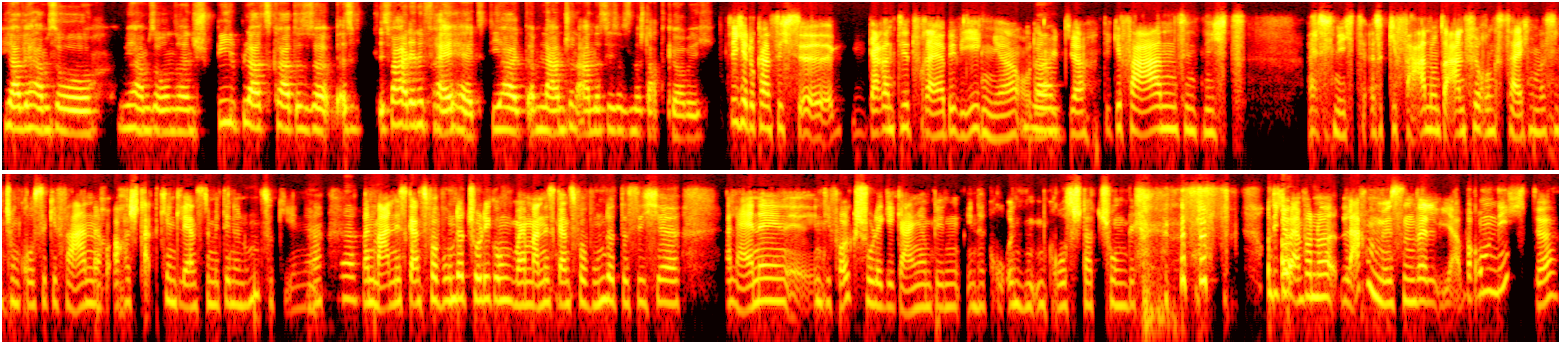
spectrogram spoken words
ja, wir haben so, wir haben so unseren Spielplatz gehabt. Also, also es war halt eine Freiheit, die halt am Land schon anders ist als in der Stadt, glaube ich. Sicher, du kannst dich äh, garantiert freier bewegen, ja. Oder Ja. halt, ja, die Gefahren sind nicht, weiß ich nicht, also Gefahren unter Anführungszeichen, was sind schon große Gefahren. Auch, auch als Stadtkind lernst du mit denen umzugehen, ja. Ja. Mein Mann ist ganz verwundert, Entschuldigung, mein Mann ist ganz verwundert, dass ich äh, alleine in, in die Volksschule gegangen bin, in der Gro in, im Großstadtdschungel. Das ist- Und ich habe einfach nur lachen müssen, weil, ja, warum nicht, ja.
